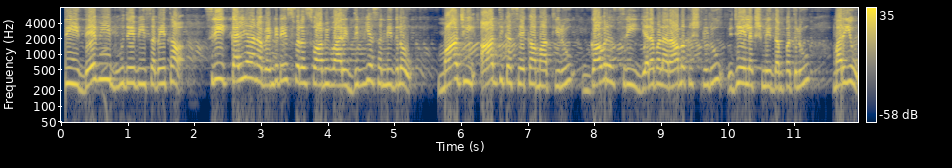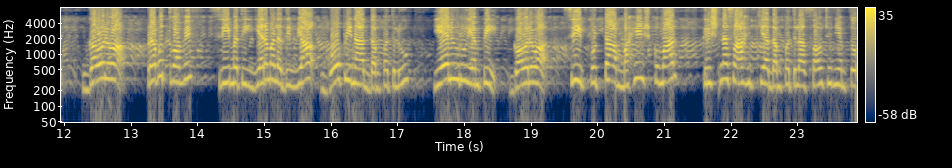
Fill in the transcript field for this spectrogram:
శ్రీ దేవి భూదేవి సమేత శ్రీ కళ్యాణ వెంకటేశ్వర స్వామి వారి దివ్య సన్నిధిలో మాజీ ఆర్థిక శాఖ మాత్యులు గౌరవ శ్రీ ఎరబల రామకృష్ణుడు విజయలక్ష్మి దంపతులు మరియు గౌరవ ప్రభుత్వ విఫ్ శ్రీమతి యనమల దివ్య గోపీనాథ్ దంపతులు ఏలూరు ఎంపీ గౌరవ శ్రీ పుట్టా మహేష్ కుమార్ కృష్ణ సాహిత్య దంపతుల సౌజన్యంతో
